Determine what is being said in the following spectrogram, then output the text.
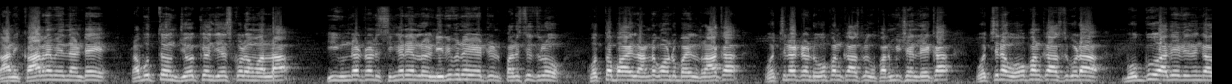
దానికి కారణం ఏంటంటే ప్రభుత్వం జోక్యం చేసుకోవడం వల్ల ఈ ఉన్నటువంటి సింగరేణిలో నిర్మినటువంటి పరిస్థితిలో కొత్త బాయిలు అండర్గ్రౌండ్ బాయిలు రాక వచ్చినటువంటి ఓపెన్ కాస్ట్లకు పర్మిషన్ లేక వచ్చిన ఓపెన్ కాస్ట్ కూడా బొగ్గు అదేవిధంగా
